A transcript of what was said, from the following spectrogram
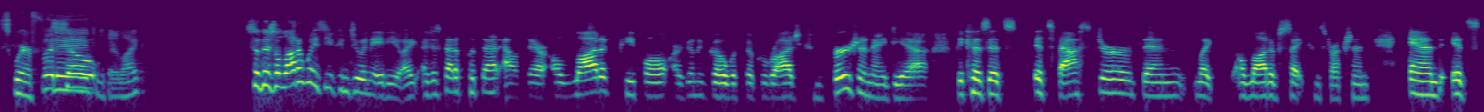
Square footage, so, what they're like. So there's a lot of ways you can do an ADU. I, I just got to put that out there. A lot of people are going to go with the garage conversion idea because it's it's faster than like a lot of site construction, and it's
